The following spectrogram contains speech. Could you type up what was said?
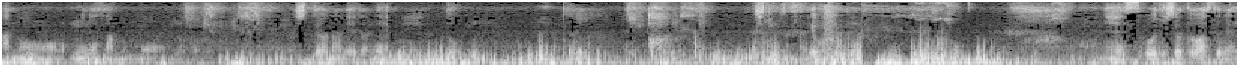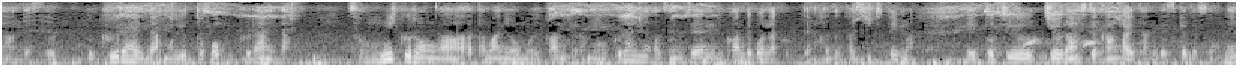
あの、皆さんももう、知っておられるね、えー、っと、あ、ちょっと待ってよ。もうね、すごいでしょ、と忘れなんです。ウクライナ、もう言っとこう、ウクライナ。そう、オミクロンが頭に思い浮かんだら、もうウクライナが全然浮かんでこなくて恥ずかしい。ちょっと今、え途中中断して考えたんですけど、そうね、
